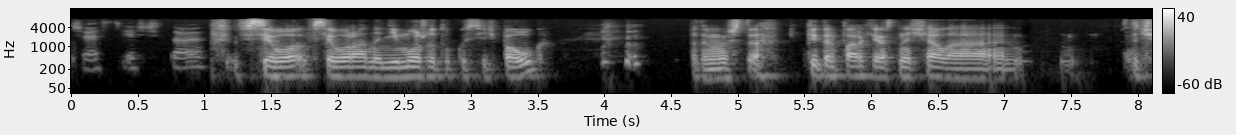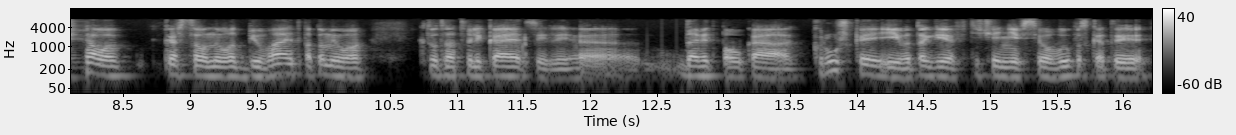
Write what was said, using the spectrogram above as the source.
часть, я считаю. Всего, всего рано не может укусить паук, потому что Питер Паркер сначала, сначала, кажется, он его отбивает, потом его кто-то отвлекается или э, давит паука кружкой, и в итоге в течение всего выпуска ты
